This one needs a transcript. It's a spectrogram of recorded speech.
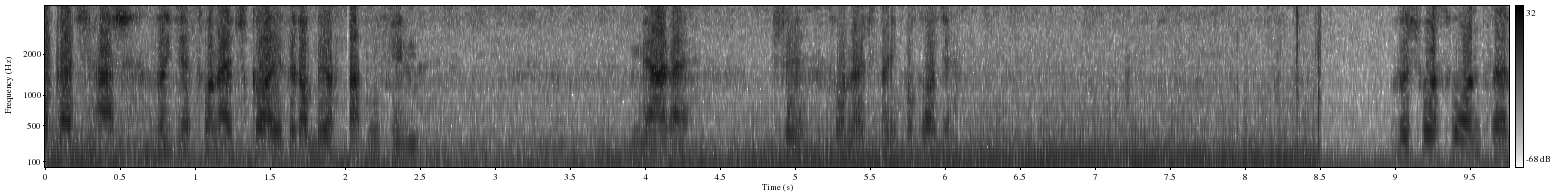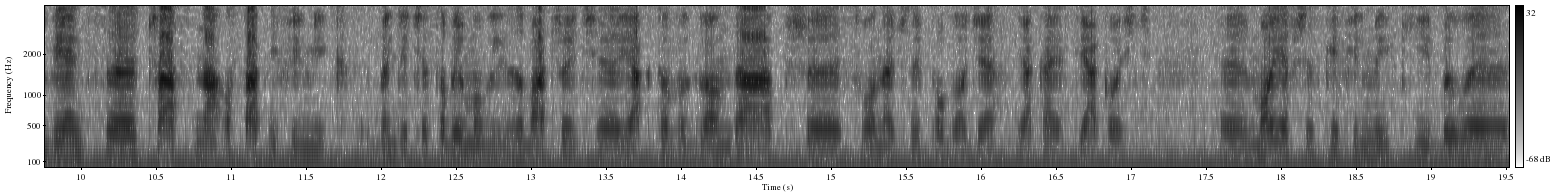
Czekać, aż wyjdzie słoneczko i zrobię ostatni film w miarę przy słonecznej pogodzie. Wyszło słońce, więc e, czas na ostatni filmik. Będziecie sobie mogli zobaczyć, e, jak to wygląda przy słonecznej pogodzie, jaka jest jakość. E, Moje wszystkie filmiki były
